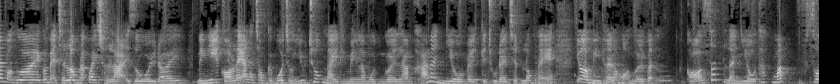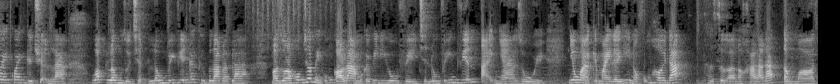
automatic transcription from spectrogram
Hi mọi người, con mẹ Trần Long đã quay trở lại rồi đây. Mình nghĩ có lẽ là trong cái môi trường YouTube này thì mình là một người làm khá là nhiều về cái chủ đề Trần lông này ấy. Nhưng mà mình thấy là mọi người vẫn có rất là nhiều thắc mắc xoay quanh cái chuyện là wax lông rồi triệt lông vĩnh viễn các thứ bla bla bla. Mặc dù là hôm trước mình cũng có làm một cái video về triệt lông vĩnh viễn tại nhà rồi. Nhưng mà cái máy đấy thì nó cũng hơi đắt. Thật sự là nó khá là đắt tầm uh,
